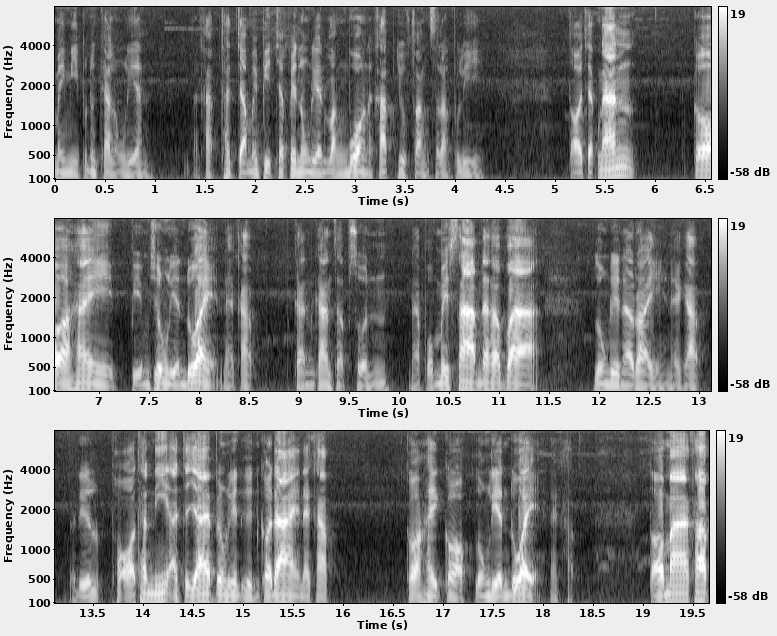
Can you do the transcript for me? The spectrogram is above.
ไม่มีผู้ในวยการโรงเรียนนะครับถ้าจำไม่ผิดจะเป็นโรงเรียนวังม่วงนะครับอยู่ฝั่งสระบุรี ต่อจากนั้นก็ให้พิมพ์ชื่อโรงเรียนด้วยนะครับการการสับสนนะผมไม่ทราบนะครับว่าโรงเรียนอะไรนะครับหรือพอท่านนี้อาจจะย้ายไปโรงเรียนอื่นก็ได้นะครับ ก็ให้กรอกโรงเรียนด้วยนะครับ ต่อมาครับ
